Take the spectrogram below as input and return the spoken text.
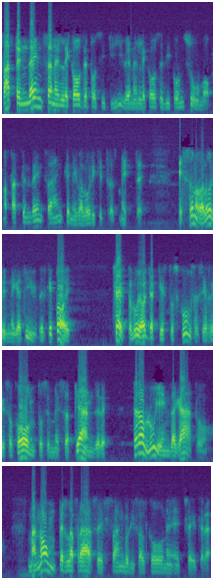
fa tendenza nelle cose positive, nelle cose di consumo, ma fa tendenza anche nei valori che trasmette. E sono valori negativi, perché poi, certo, lui oggi ha chiesto scusa, si è reso conto, si è messo a piangere, però lui è indagato, ma non per la frase il fango di Falcone, eccetera.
